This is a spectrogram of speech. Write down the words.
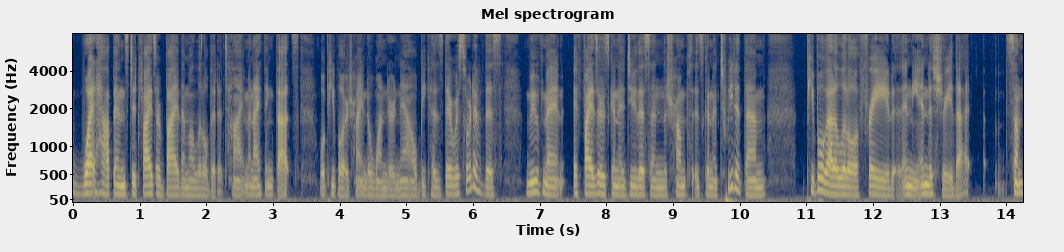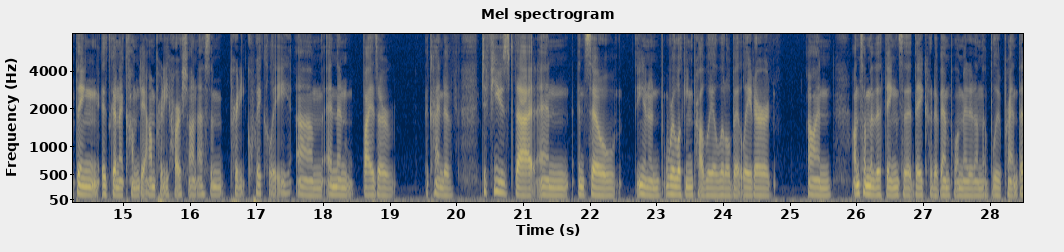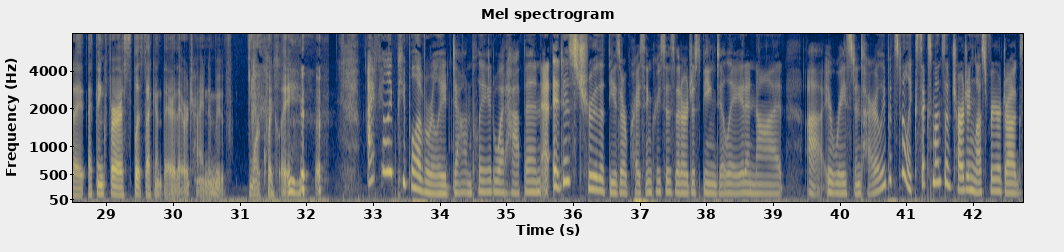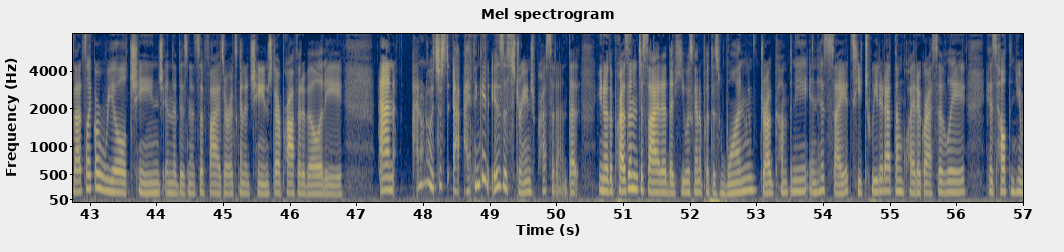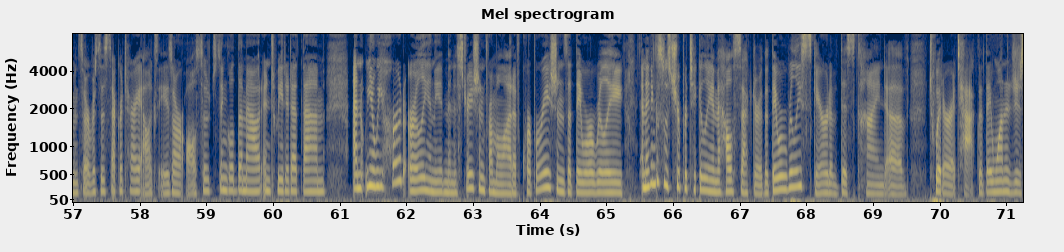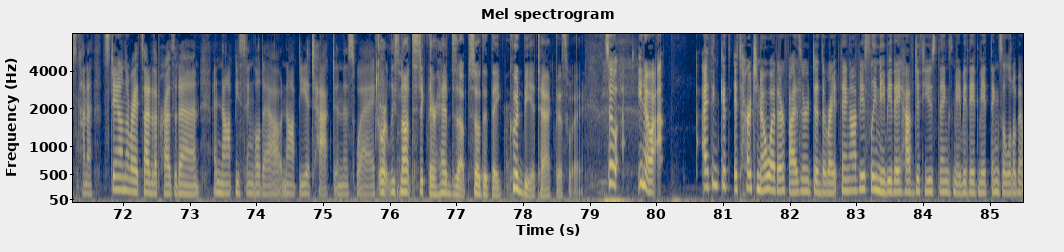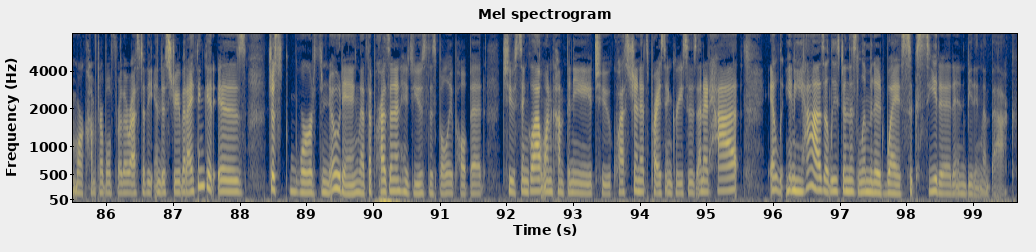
what happens did Pfizer buy them a little bit of time and I think that's what people are trying to wonder now because there was sort of this movement if Pfizer is going to do this and the Trump is going to tweet at them people got a little afraid in the industry that something is going to come down pretty harsh on us and pretty quickly um, and then Pfizer kind of diffused that and and so you know we're looking probably a little bit later on on some of the things that they could have implemented on the blueprint that I, I think for a split second there they were trying to move more quickly. I feel like people have really downplayed what happened. It is true that these are price increases that are just being delayed and not uh, erased entirely, but still, like six months of charging less for your drugs, that's like a real change in the business of Pfizer. It's going to change their profitability. And I don't know. It's just, I think it is a strange precedent that, you know, the president decided that he was going to put this one drug company in his sights. He tweeted at them quite aggressively. His Health and Human Services Secretary, Alex Azar, also singled them out and tweeted at them. And, you know, we heard early in the administration from a lot of corporations that they were really, and I think this was true particularly in the health sector, that they were really scared of this kind of Twitter attack, that they wanted to just kind of stay on the right side of the president and not be singled out, not be attacked in this way. or at least not stick their heads up so that they could be attacked this way. So, you know, I, I think it's, it's hard to know whether Pfizer did the right thing, obviously. Maybe they have diffused things. Maybe they've made things a little bit more comfortable for the rest of the industry. But I think it is just worth noting that the president has used this bully pulpit to single out one company, to question its price increases. And it had, and he has, at least in this limited way, succeeded in beating them back.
